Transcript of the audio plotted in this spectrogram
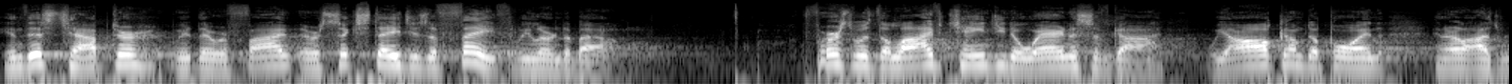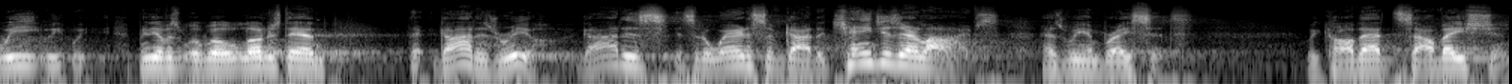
In this chapter, we, there were five, there were six stages of faith we learned about. First was the life changing awareness of God. We all come to a point in our lives, we, we, we many of us will, will, understand that God is real. God is it's an awareness of God. It changes our lives as we embrace it. We call that salvation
